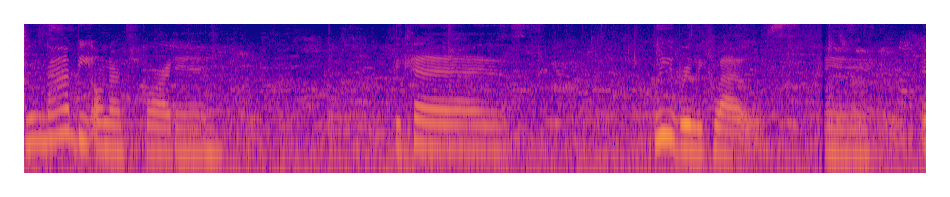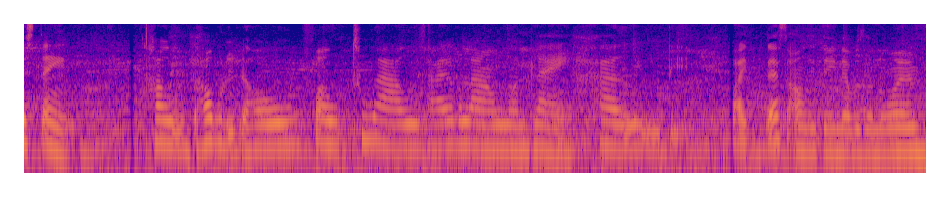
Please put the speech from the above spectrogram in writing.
do not be on there farting because we really close and this thing hold hold it the whole four two hours however long we on the plane. Hold it. Like that's the only thing that was annoying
